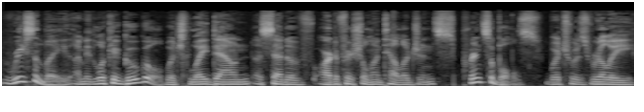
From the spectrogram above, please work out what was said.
recently, I mean, look at Google, which laid down a set of artificial intelligence principles, which was really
